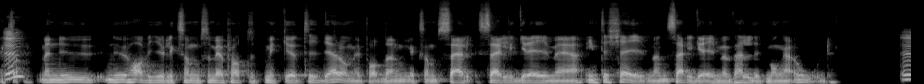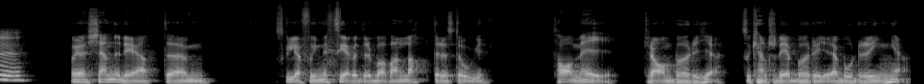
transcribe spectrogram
Liksom. Mm. Men nu, nu har vi ju, liksom, som vi har pratat mycket tidigare om i podden, liksom sälj, säljgrej med, inte tjej, men säljgrej med väldigt många ord. Mm. Och jag känner det att um, skulle jag få in ett CV där det bara var en lapp där det stod ta mig, kram Börje, så kanske det är Börje jag borde ringa.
